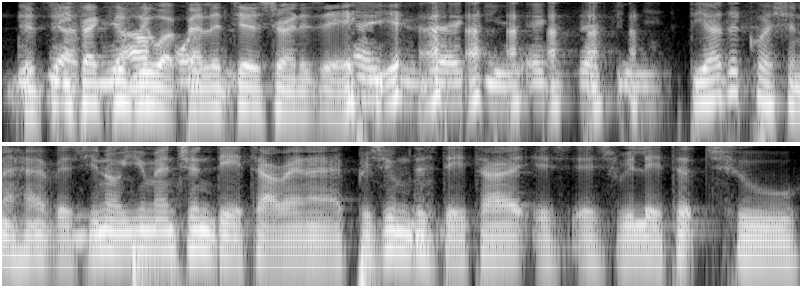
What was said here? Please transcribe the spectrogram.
That's yes, effectively what Palantir is trying to say. Exactly, exactly. the other question I have is, you know, you mentioned data, and I presume this data is is related to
